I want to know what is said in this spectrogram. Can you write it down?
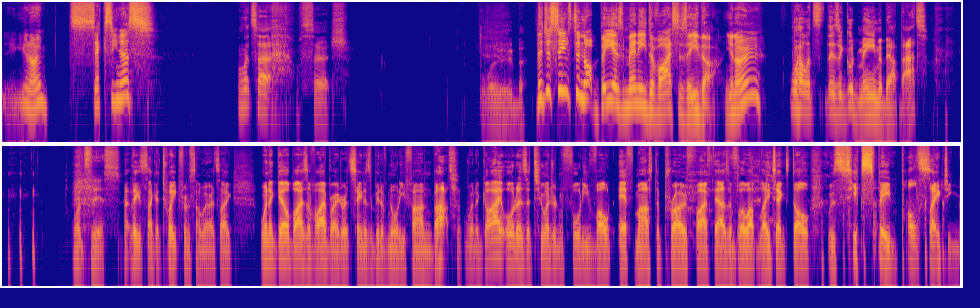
you know, sexiness? Let's uh search lube. There just seems to not be as many devices either, you know? Well, it's there's a good meme about that. What's this? I think it's like a tweet from somewhere. It's like when a girl buys a vibrator, it's seen as a bit of naughty fun. But when a guy orders a 240 volt F Master Pro 5000 blow up latex doll with six speed pulsating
